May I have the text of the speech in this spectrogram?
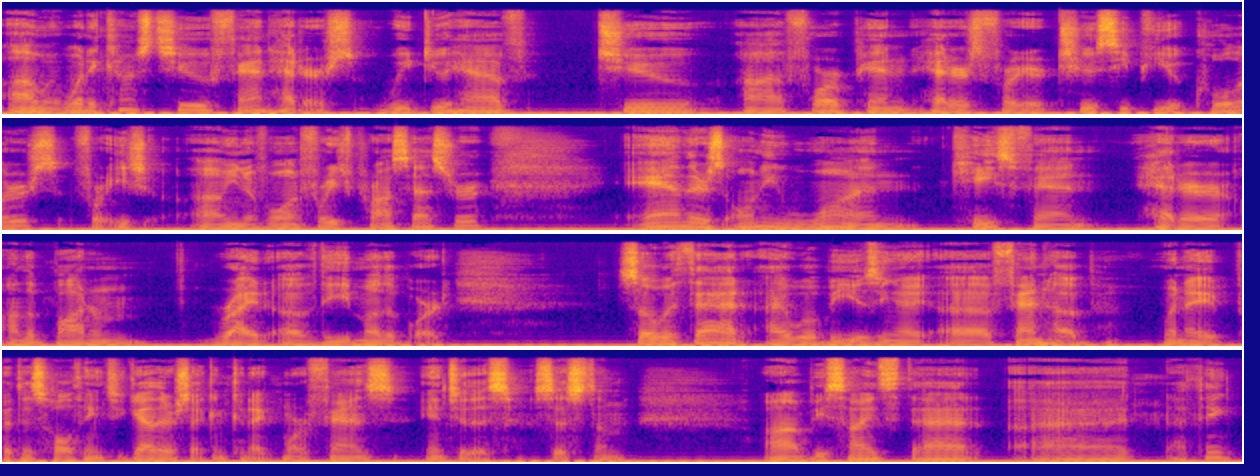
Um, when it comes to fan headers, we do have two uh, four pin headers for your two CPU coolers for each, uh, you know, one for each processor, and there's only one case fan header on the bottom right of the motherboard. So with that, I will be using a, a fan hub when I put this whole thing together so I can connect more fans into this system. Uh, besides that, uh, I think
